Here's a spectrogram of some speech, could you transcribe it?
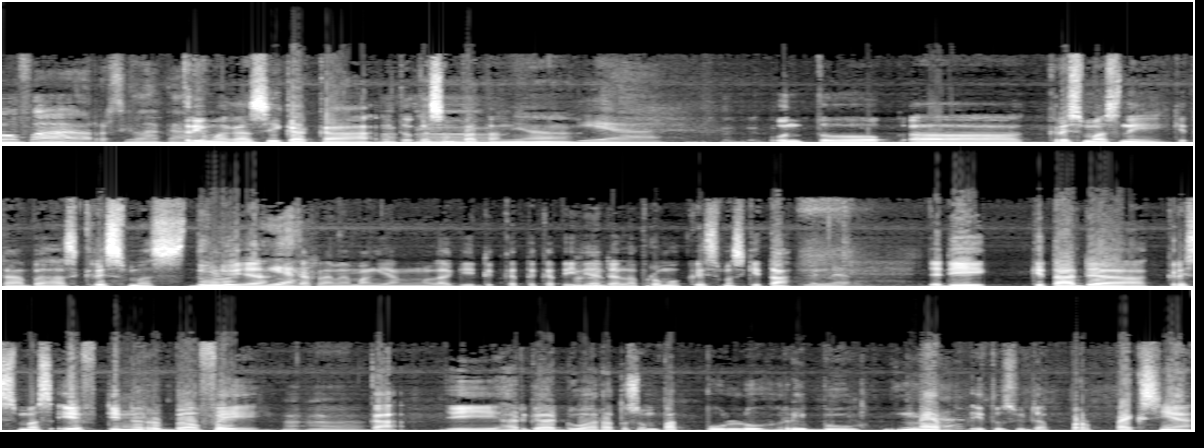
Gofar, silakan. Terima kasih kakak untuk kesempatannya. Iya. Untuk eh, Christmas nih, kita bahas Christmas dulu ya, Iya. karena memang yang lagi deket-deket ini adalah promo Christmas kita. Bener. Jadi kita ada Christmas Eve dinner buffet, Mm-mm. kak, di harga 240.000 net Iya. itu sudah per pax-nya.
